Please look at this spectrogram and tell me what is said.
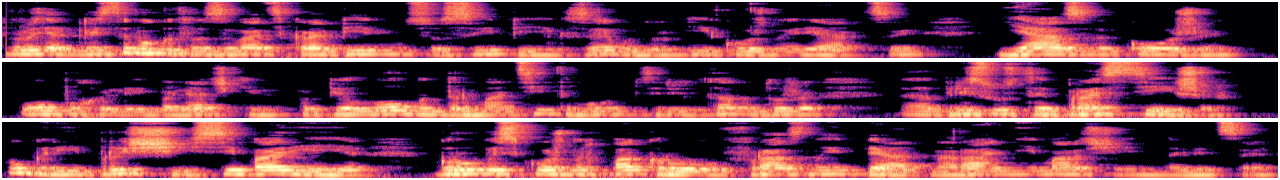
Друзья, глисты могут вызывать крапивницу, сыпи, экзему другие кожные реакции, язвы кожи, опухоли, болячки, папилломы, дерматиты могут быть результатом тоже э, присутствия простейших угри, прыщи, сибарея, грубость кожных покровов, разные пятна, ранние морщины на лице,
